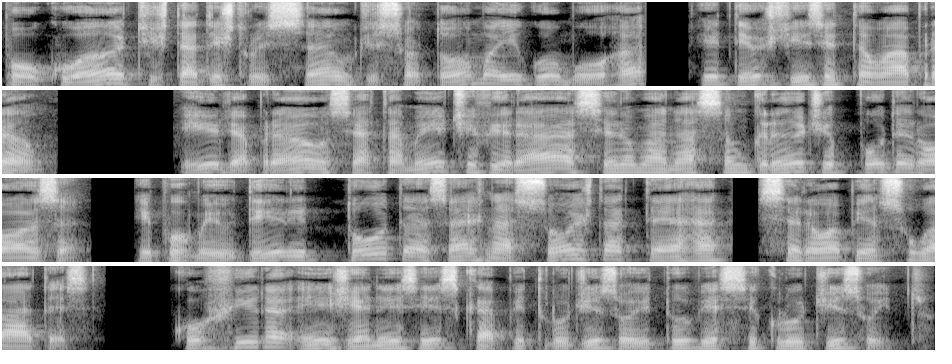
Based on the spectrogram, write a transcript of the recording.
pouco antes da destruição de Sodoma e Gomorra, e Deus diz então a Abraão: Ele, Abraão, certamente virá a ser uma nação grande e poderosa, e por meio dele todas as nações da terra serão abençoadas. Confira em Gênesis capítulo 18, versículo 18.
